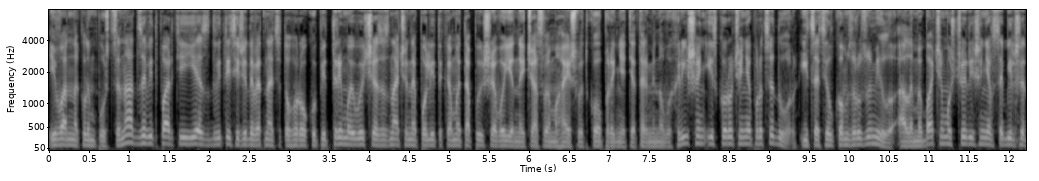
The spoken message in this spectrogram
Іванна Климпуш-Ценадзе від партії ЄС з 2019 року підтримує вище зазначене політиками та пише, воєнний час вимагає швидкого прийняття термінових рішень і скорочення процедур. І це цілком зрозуміло. Але ми бачимо, що рішення все більше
